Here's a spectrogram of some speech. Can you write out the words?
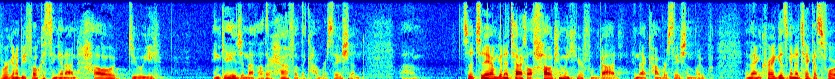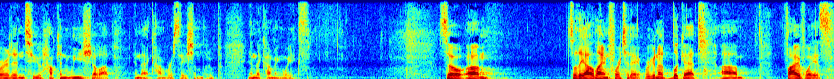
we're going to be focusing in on how do we engage in that other half of the conversation. Um, so today I'm going to tackle how can we hear from God in that conversation loop. And then Craig is going to take us forward into how can we show up in that conversation loop in the coming weeks. So, um, so the outline for today, we're going to look at um, five ways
